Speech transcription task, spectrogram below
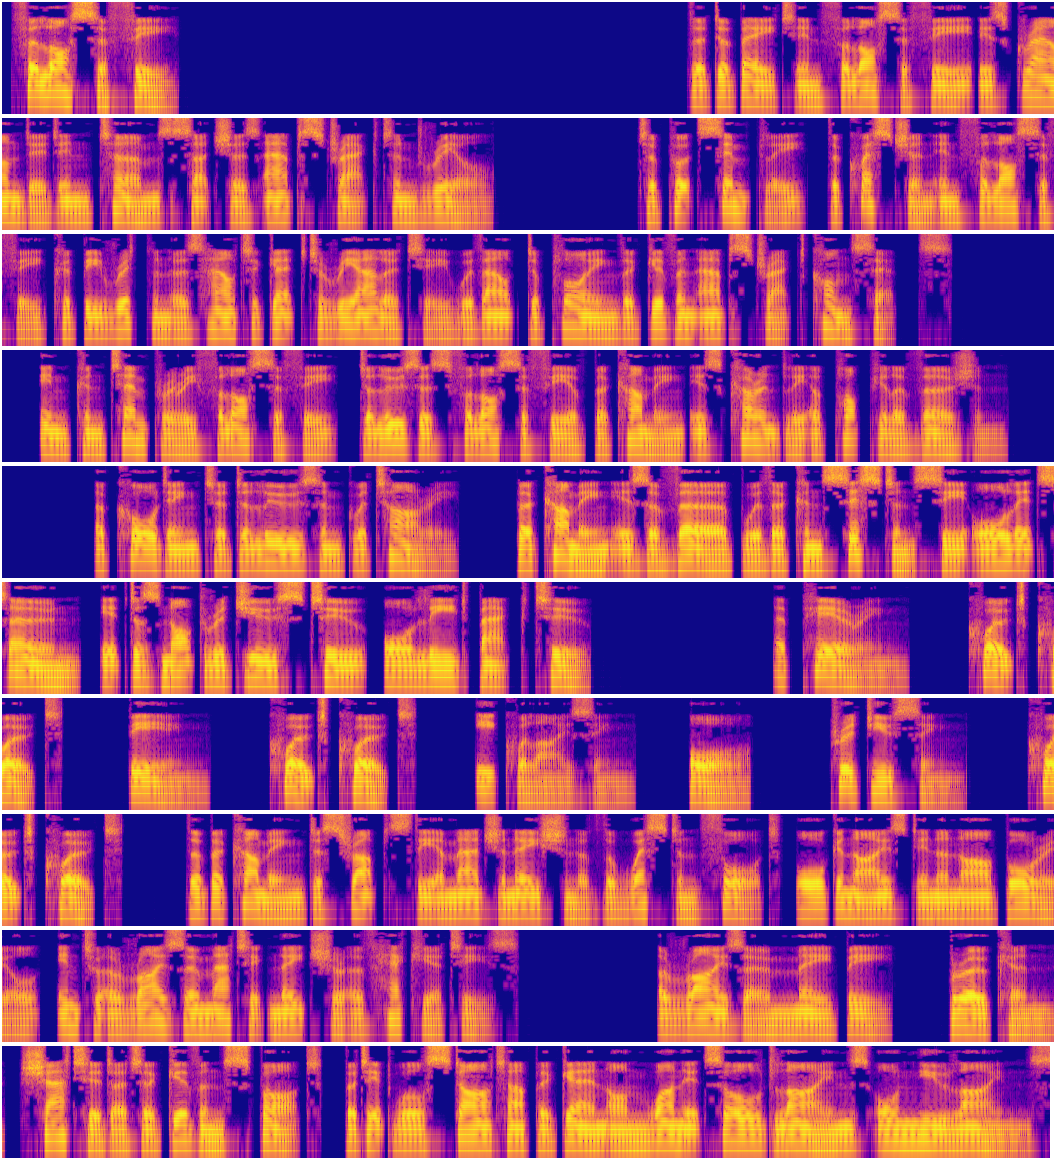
Philosophy The debate in philosophy is grounded in terms such as abstract and real. To put simply, the question in philosophy could be written as how to get to reality without deploying the given abstract concepts. In contemporary philosophy, Deleuze's philosophy of becoming is currently a popular version. According to Deleuze and Guattari, Becoming is a verb with a consistency all its own, it does not reduce to, or lead back to. Appearing, quote, quote, being, quote, quote, equalizing, or. Producing, quote, quote, the becoming disrupts the imagination of the Western thought, organized in an arboreal, into a rhizomatic nature of haecceity. A rhizome may be broken, shattered at a given spot, but it will start up again on one its old lines or new lines.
